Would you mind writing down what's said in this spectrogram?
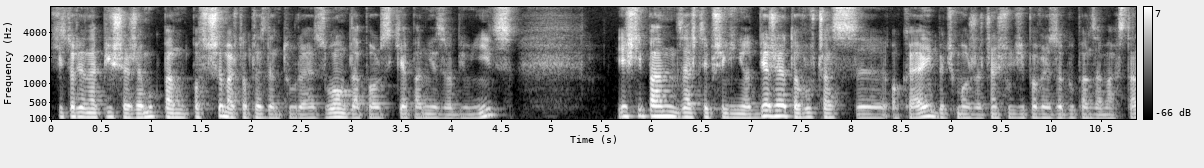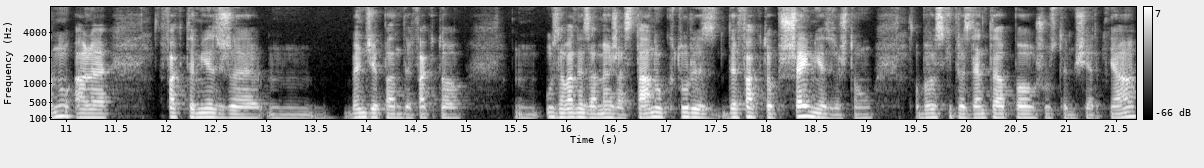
historia napisze, że mógł pan powstrzymać tą prezydenturę złą dla Polski, a pan nie zrobił nic. Jeśli pan zaś tej przysięgi nie odbierze, to wówczas y, okej, być może część ludzi powie, że zrobił pan zamach stanu, ale faktem jest, że mm, będzie pan de facto mm, uznawany za męża stanu, który de facto przejmie zresztą obowiązki prezydenta po 6 sierpnia.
